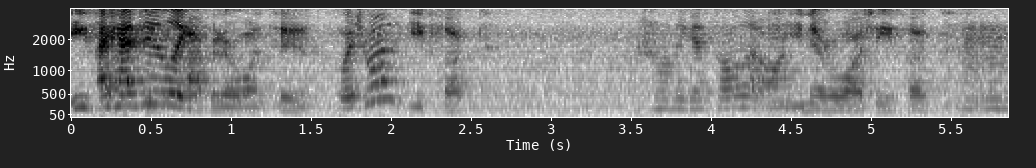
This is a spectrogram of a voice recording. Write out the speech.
E I had to, like- a popular one too. which one? E Fucked. I don't think I saw that one. You never watched E Fucked? Mm-mm.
